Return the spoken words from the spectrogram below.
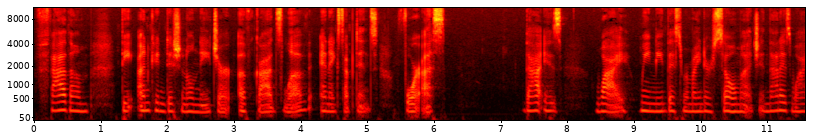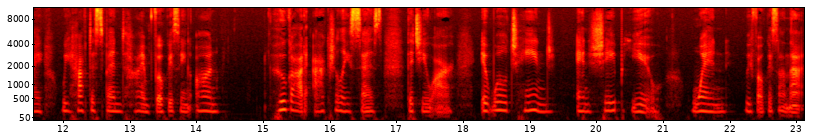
fathom the unconditional nature of God's love and acceptance for us that is why we need this reminder so much. And that is why we have to spend time focusing on who God actually says that you are. It will change and shape you when we focus on that.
